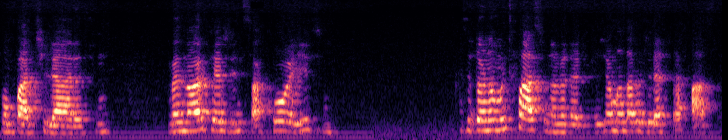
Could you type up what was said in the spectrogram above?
compartilhar, assim. Mas na hora que a gente sacou isso, se tornou muito fácil, na verdade, porque já mandava direto para a pasta.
